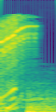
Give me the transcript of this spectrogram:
What?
